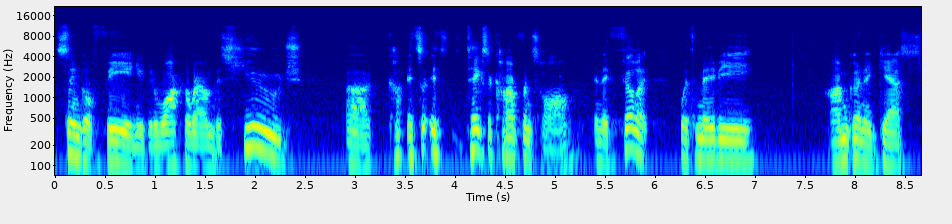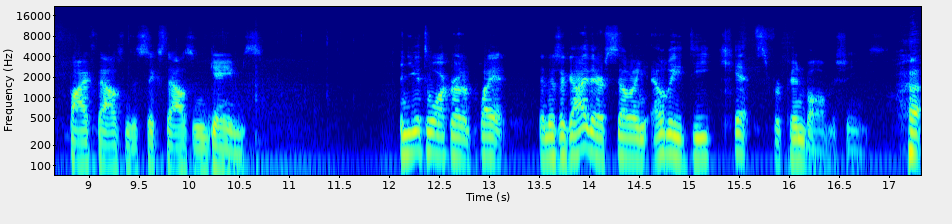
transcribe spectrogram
single fee, and you can walk around this huge. Uh, it's, it's it takes a conference hall, and they fill it with maybe I'm going to guess five thousand to six thousand games, and you get to walk around and play it. And there's a guy there selling LED kits for pinball machines.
